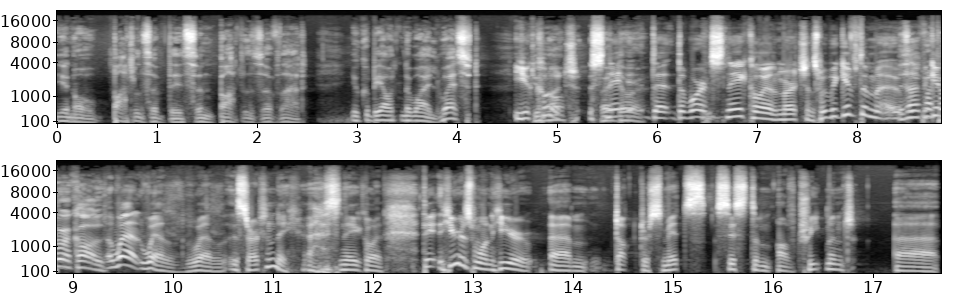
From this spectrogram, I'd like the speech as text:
you know, bottles of this and bottles of that. You could be out in the Wild West. You Do could. Sna- the the word snake oil merchants. Will we give them? Uh, Is that we what give- they're called? Well, well, well. Certainly, uh, snake oil. The, here's one here. Um, Doctor Smith's system of treatment. Uh,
